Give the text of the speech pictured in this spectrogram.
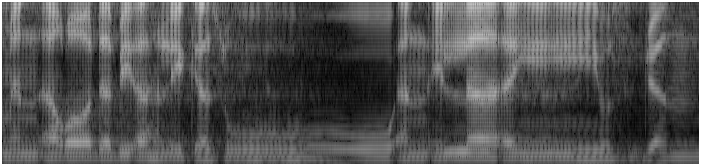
من أراد بأهلك سوءا إلا أن يسجن.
